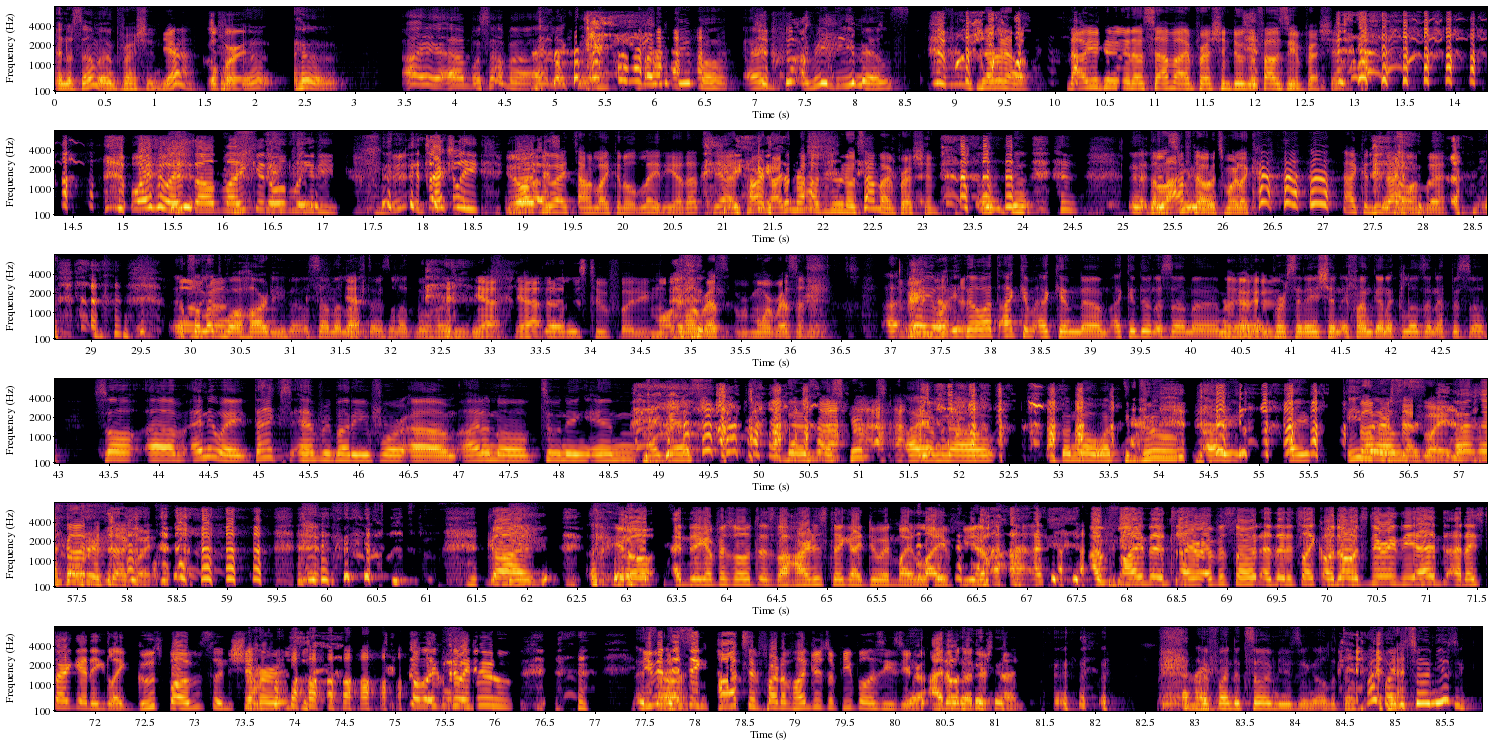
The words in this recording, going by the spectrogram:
An Osama impression. Yeah. Go for it. Uh, I uh, am Osama. I like to hug people and read emails. No, no, no. Now you're doing an Osama impression, doing a Fauzi impression. Why do I sound like an old lady? It's actually, you know, Why do I, I sound like an old lady? Yeah, that's yeah. It's hard. I don't know how to do an Osama impression. Okay. The It's laugh really- though, it's more like I can do that one, but It's Oh, a lot God. more hardy. The Osama Yeah. laughter is a lot more hardy. yeah, yeah. that is too funny. More more res- more resonant. Uh, no, you, know, you know what? I can I can um, I can do an Osama um, Okay, uh, okay, okay. impersonation if I'm gonna close an episode. So um, anyway, thanks everybody for um, I don't know tuning in. I guess there's a script. I am now I don't know what to do. I I Better emails. segue. Better segue. God, you know, ending episodes is the hardest thing I do in my life. You know, I'm fine the entire episode, and then it's like, oh no, it's nearing the end, and I start getting like goosebumps and shivers. I'm like, what do I do? It's Even ending talks in front of hundreds of people is easier. I don't understand. I find it so amusing all the time. I find it so amusing.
